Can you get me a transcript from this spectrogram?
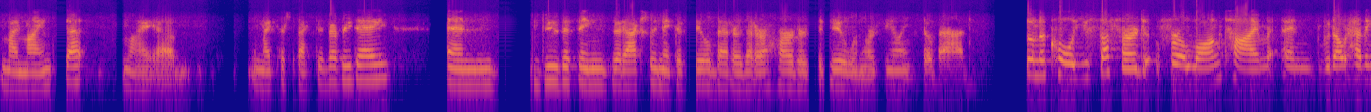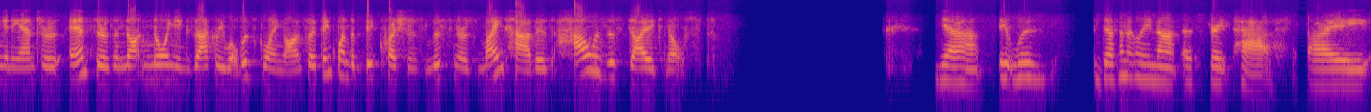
my mindset, my um, my perspective every day, and do the things that actually make us feel better that are harder to do when we're feeling so bad. So, Nichole, you suffered for a long time and without having any answer, answers and not knowing exactly what was going on. So, I think one of the big questions listeners might have is how was this diagnosed? Yeah, it was definitely not a straight path. I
